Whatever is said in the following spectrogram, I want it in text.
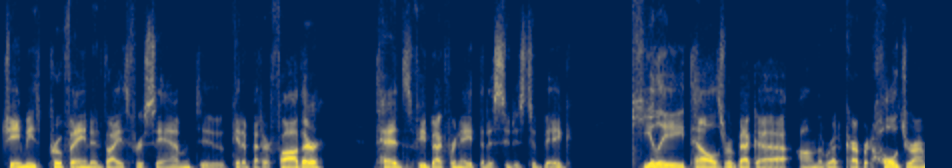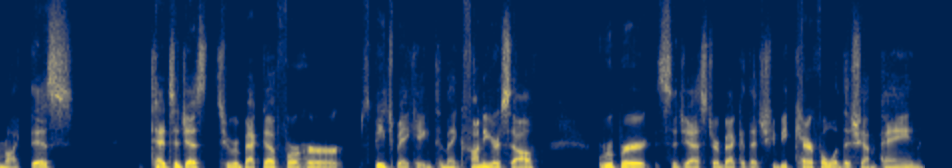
Jamie's profane advice for Sam to get a better father, Ted's feedback for Nate that his suit is too big. Keeley tells Rebecca on the red carpet, hold your arm like this. Ted suggests to Rebecca for her speech making to make fun of yourself. Rupert suggests to Rebecca that she be careful with the champagne.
